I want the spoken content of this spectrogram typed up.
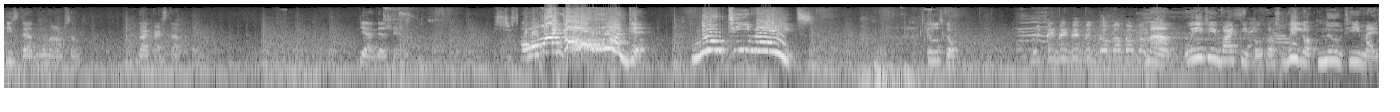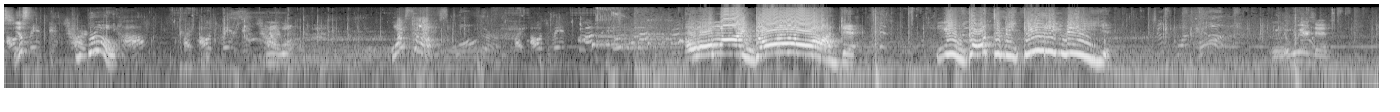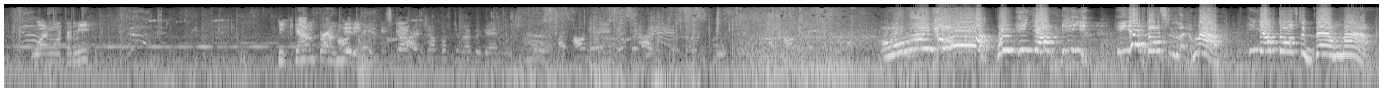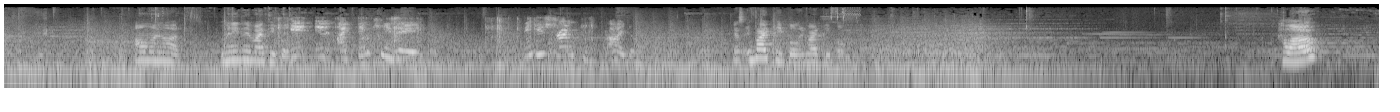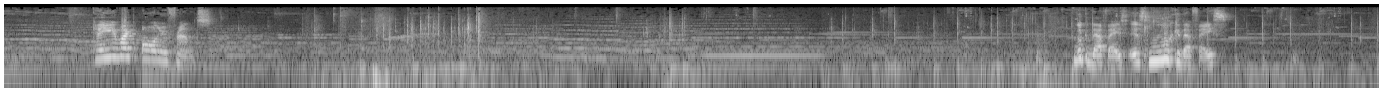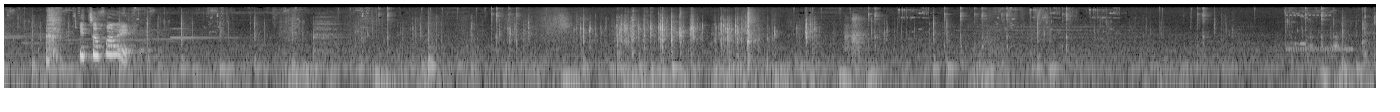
He's dead, 100%. That guy's dead. Yeah, there's him. Oh my god! No teammates! Okay, let's go. Good, good, good, good, good. Go, go, go, go. Man, we need to invite people because we got new teammates. Yes, Ultimate in charge. bro. Yeehaw. My ultimate in No, charge. what? What's up? Oh my god! You got to be kidding me! We're dead. One more for me. He camped where I'm hitting him. He's going to jump off the map again, which My ultimate in charge. Oh my god! Wait, he jumped! He he jumped off the map! He jumped off the damn map! Oh my god. We need to invite people. It, it, I think he's a. I think he's trying to. I don't. know. Just invite people, invite people. Hello? Can you invite all your friends? Look at that face. Just look at that face. it's so funny.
